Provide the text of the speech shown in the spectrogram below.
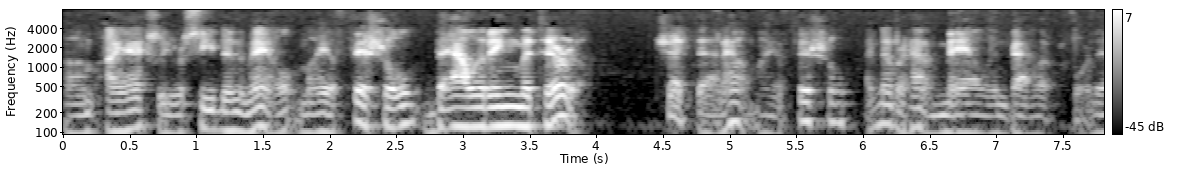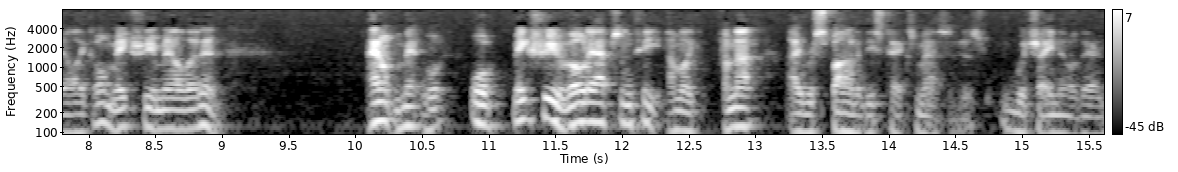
Um, I actually received in the mail my official balloting material check that out. My official, I've never had a mail-in ballot before. They're like, oh, make sure you mail that in. I don't, well, make sure you vote absentee. I'm like, I'm not, I respond to these text messages, which I know they're,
